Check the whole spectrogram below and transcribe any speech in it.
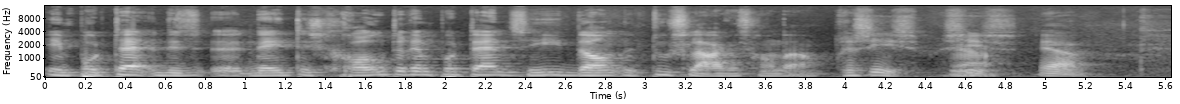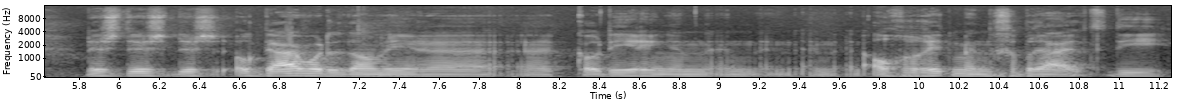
in potentie... Dus, eh, nee, het is groter in potentie dan het toeslagenschandaal. Precies, precies. Ja. Dus, dus, dus ook daar worden dan weer eh, eh, coderingen en, en, en, en algoritmen gebruikt die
